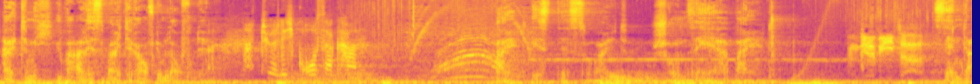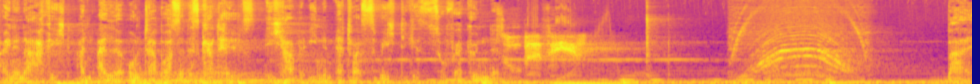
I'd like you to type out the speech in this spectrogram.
Halte mich über alles weitere auf dem Laufenden. Na Natürlich, großer Khan. Bald ist es soweit. Schon sehr bald. Sende eine Nachricht an alle Unterbosse des Kartells. Ich habe ihnen etwas Wichtiges zu verkünden. Bald.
